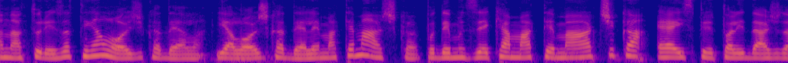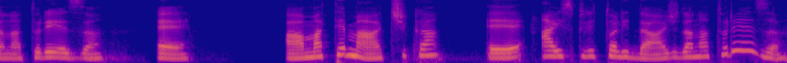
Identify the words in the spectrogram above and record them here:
A natureza tem a lógica dela, e a lógica dela é matemática. Podemos dizer que a matemática é a espiritualidade da natureza? É. A matemática é a espiritualidade da natureza.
